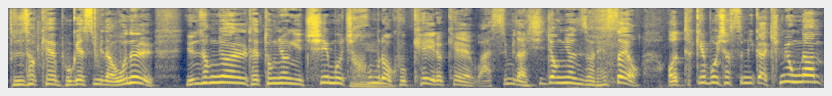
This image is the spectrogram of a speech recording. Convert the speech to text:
분석해 보겠습니다. 오늘 윤석열 대통령이 취임 후 처음으로 네. 국회 이렇게 왔습니다. 시정연설 했어요. 어떻게 보셨습니까? 김용남.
